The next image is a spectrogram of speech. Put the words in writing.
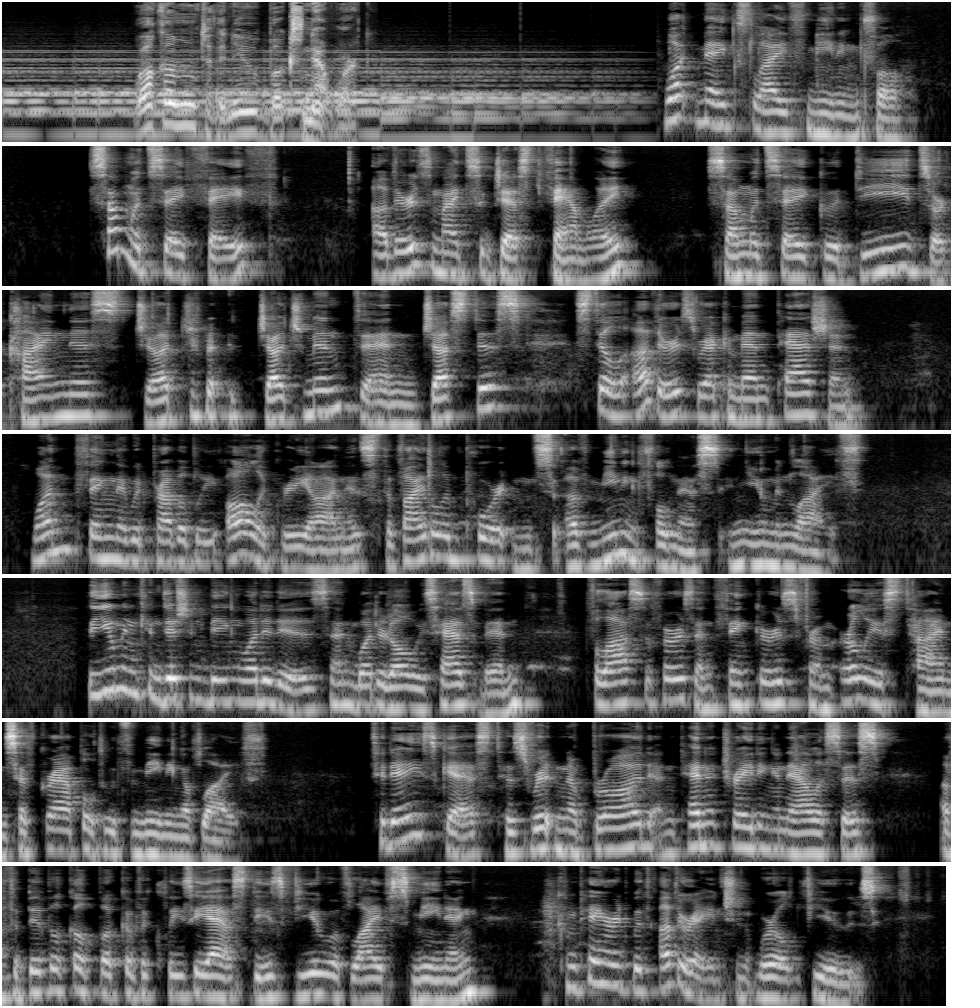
Welcome to the New Books Network. What makes life meaningful? Some would say faith, others might suggest family, some would say good deeds or kindness, judge, judgment, and justice. Still, others recommend passion. One thing they would probably all agree on is the vital importance of meaningfulness in human life. The human condition being what it is and what it always has been, philosophers and thinkers from earliest times have grappled with the meaning of life. Today's guest has written a broad and penetrating analysis of the biblical book of Ecclesiastes' view of life's meaning, compared with other ancient worldviews,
